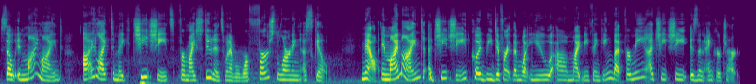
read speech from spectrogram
So, in my mind, I like to make cheat sheets for my students whenever we're first learning a skill. Now, in my mind, a cheat sheet could be different than what you uh, might be thinking, but for me, a cheat sheet is an anchor chart.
